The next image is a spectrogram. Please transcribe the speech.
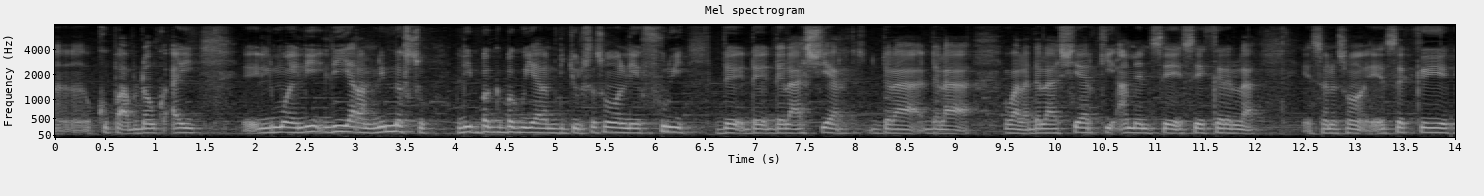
euh, coupable. Donc, ay, li, li, li yaram, li nefsu, li bëgg bëggu yaram di jur, ce sont les fruits de, de, de la chair, de la, de la, voilà, de la chair qui amène ces, ces querelles-là. Et ce ne sont, et ce qui,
